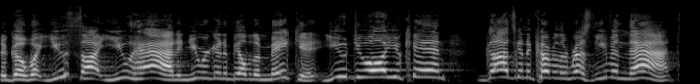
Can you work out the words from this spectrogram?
To go, what you thought you had and you were going to be able to make it, you do all you can. God's going to cover the rest. Even that,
